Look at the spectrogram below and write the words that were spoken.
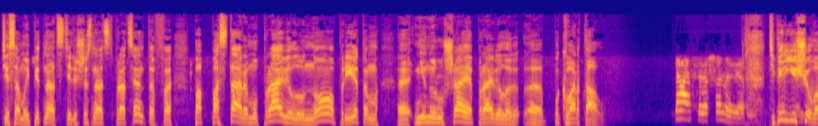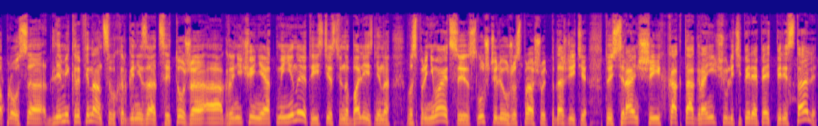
те самые 15 или 16 процентов по, по старому правилу, но при этом не нарушая правила по кварталу. Да, совершенно верно. Теперь совершенно еще верно. вопрос. А Для микрофинансовых организаций тоже ограничения отменены. Это, естественно, болезненно воспринимается. И слушатели уже спрашивают, подождите, то есть раньше их как-то ограничивали, теперь опять перестали?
